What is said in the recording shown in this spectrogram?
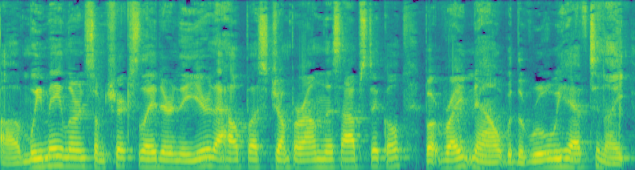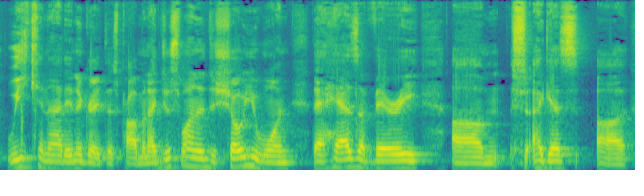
um, we may learn some tricks later in the year that help us jump around this obstacle, but right now with the rule we have tonight, we cannot integrate this problem. And I just wanted to show you one that has a very, um, I guess. Uh,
